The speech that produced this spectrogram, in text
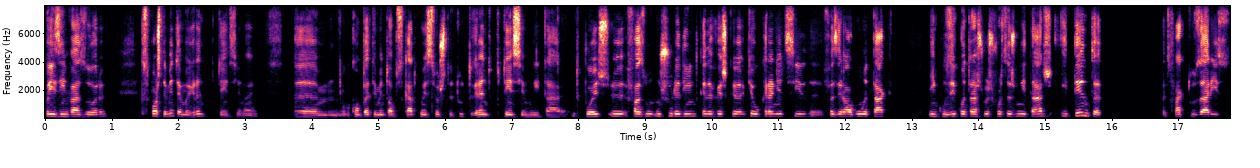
país invasor, que supostamente é uma grande potência, não é? Um, completamente obcecado com esse seu estatuto de grande potência militar, depois uh, faz um, um, choradinho de cada vez que, que, a Ucrânia decide fazer algum ataque, inclusive contra as suas forças militares, e tenta de facto usar isso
